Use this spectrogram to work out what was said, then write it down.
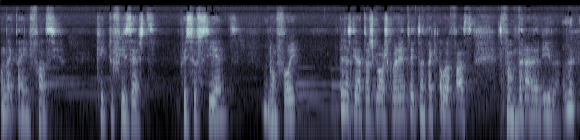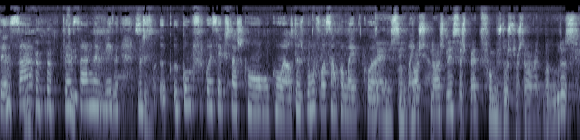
Onde é que está a infância? O que é que tu fizeste? Foi suficiente? Não foi? Depois, se calhar, estás aos 40 e estão naquela fase de ponderar a vida. De Pensar, pensar na vida. Mas com que frequência é que estás com, com ela? Tens boa relação com a mãe, com a, Tenho, a sim. mãe Nós, nós, nesse aspecto, fomos duas pessoas extremamente maduras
